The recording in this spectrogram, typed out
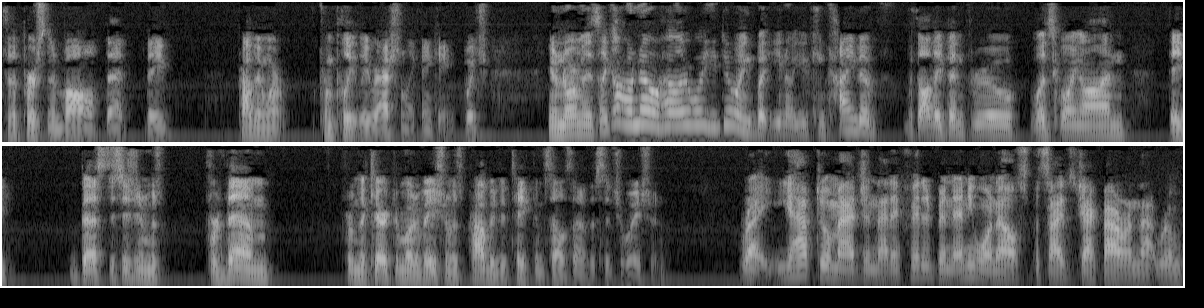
to the person involved that they probably weren't completely rationally thinking which you know normally it's like oh no Heller what are you doing but you know you can kind of with all they've been through what's going on the best decision was for them from the character motivation was probably to take themselves out of the situation Right. You have to imagine that if it had been anyone else besides Jack Bauer in that room,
